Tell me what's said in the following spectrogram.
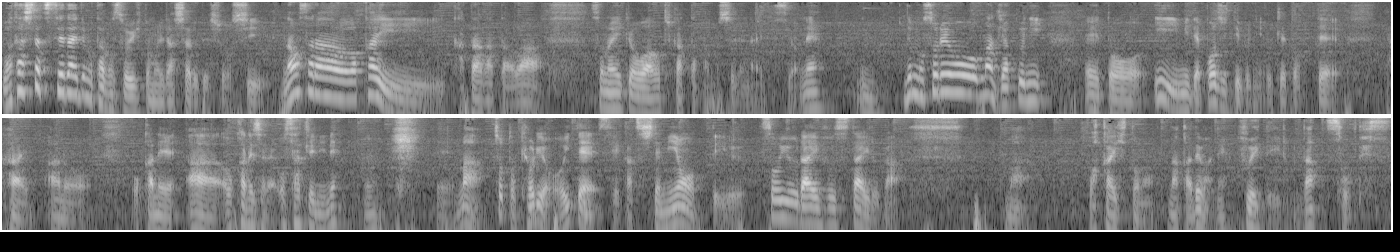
う私たち世代でも多分そういう人もいらっしゃるでしょうしなおさら若い方々はその影響は大きかったかもしれないですよね。うん、でもそれをまあ逆に、えーと、いい意味でポジティブに受け取って、はい、あのお金あお金じゃないお酒にね、うん。えー、まあちょっと距離を置いて生活してみようっていうそういうライフスタイルがまあ、若い人の中ではね増えているんだそうです。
